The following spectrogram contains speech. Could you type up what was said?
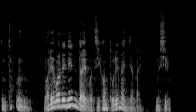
でも多分、我々年代は時間取れないんじゃない？むしろ。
